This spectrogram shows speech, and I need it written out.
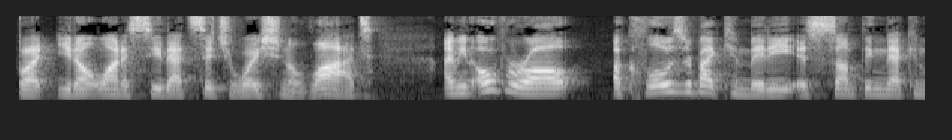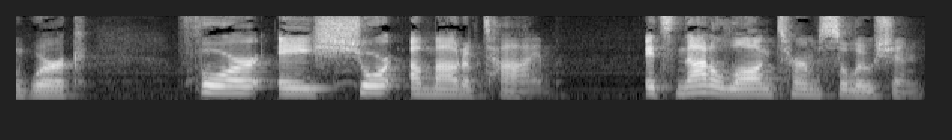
but you don't want to see that situation a lot. I mean, overall, a closer by committee is something that can work for a short amount of time. It's not a long term solution.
